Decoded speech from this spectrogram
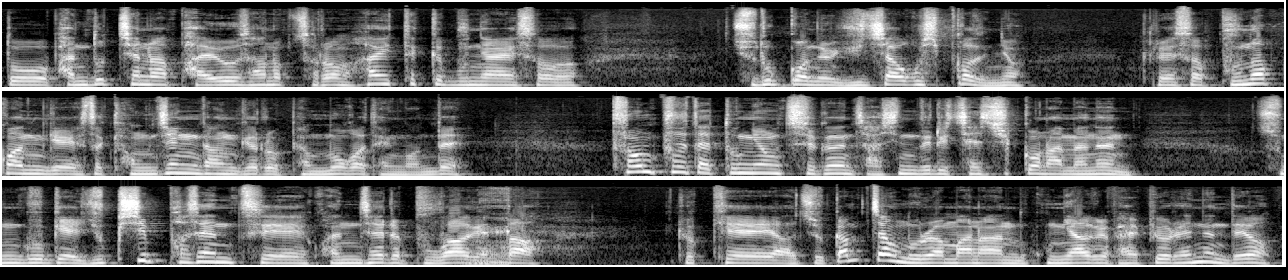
또 반도체나 바이오 산업처럼 하이테크 분야에서 주도권을 유지하고 싶거든요. 그래서 분업 관계에서 경쟁 관계로 변모가 된 건데 트럼프 대통령 측은 자신들이 재집권하면은 중국에 60%의 관세를 부과하겠다. 네. 이렇게 아주 깜짝 놀랄 만한 공약을 발표를 했는데요.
